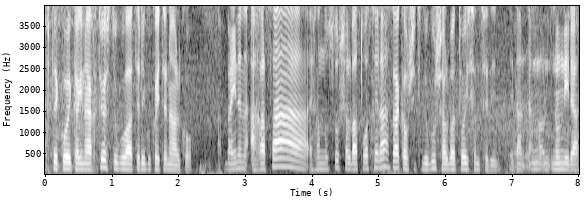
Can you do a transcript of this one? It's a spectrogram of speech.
urteko ekaina hartu ez dugu ateriko kaitena halko. Baina agaza erran duzu salbatua zela? Agaza kausitu dugu salbatua izan zedin. Eta non dira?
